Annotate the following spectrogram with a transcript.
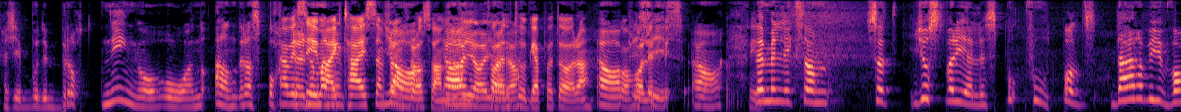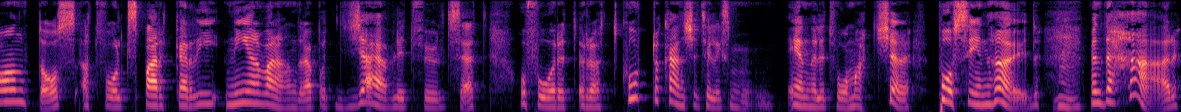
kanske både brottning och, och andra sporter. Ja, vi ser ju Mike Tyson framför oss va, när han tar en tugga på ett öra. Ja, håller precis. film. Nej, men liksom, så att just vad det gäller fotboll, där har vi ju vant oss att folk sparkar ner varandra på ett jävligt fult sätt och får ett rött kort och kanske till liksom en eller två matcher på sin höjd. Mm. Men det här,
